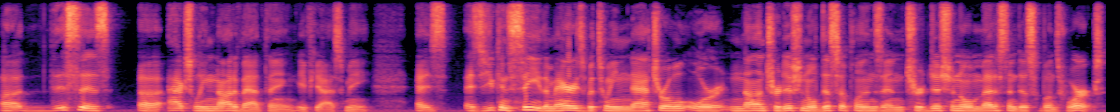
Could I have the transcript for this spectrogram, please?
Uh, this is uh, actually not a bad thing, if you ask me. As, as you can see, the marriage between natural or non traditional disciplines and traditional medicine disciplines works.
